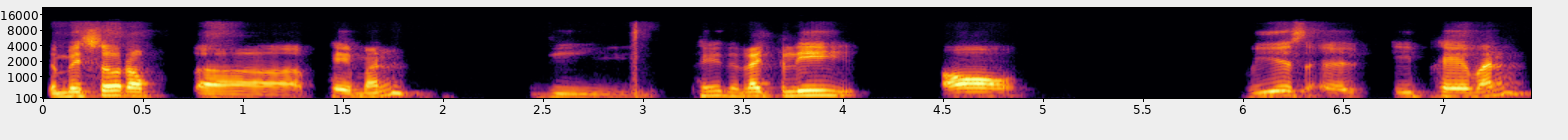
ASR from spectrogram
The method of uh, payment, the pay directly or via e-payment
